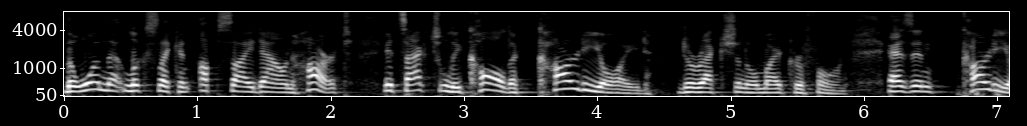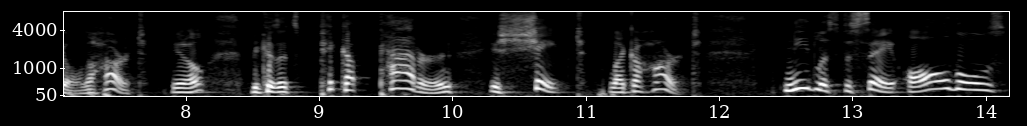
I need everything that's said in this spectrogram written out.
the one that looks like an upside down heart, it's actually called a cardioid directional microphone, as in cardio, the heart, you know, because its pickup pattern is shaped like a heart needless to say, all those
